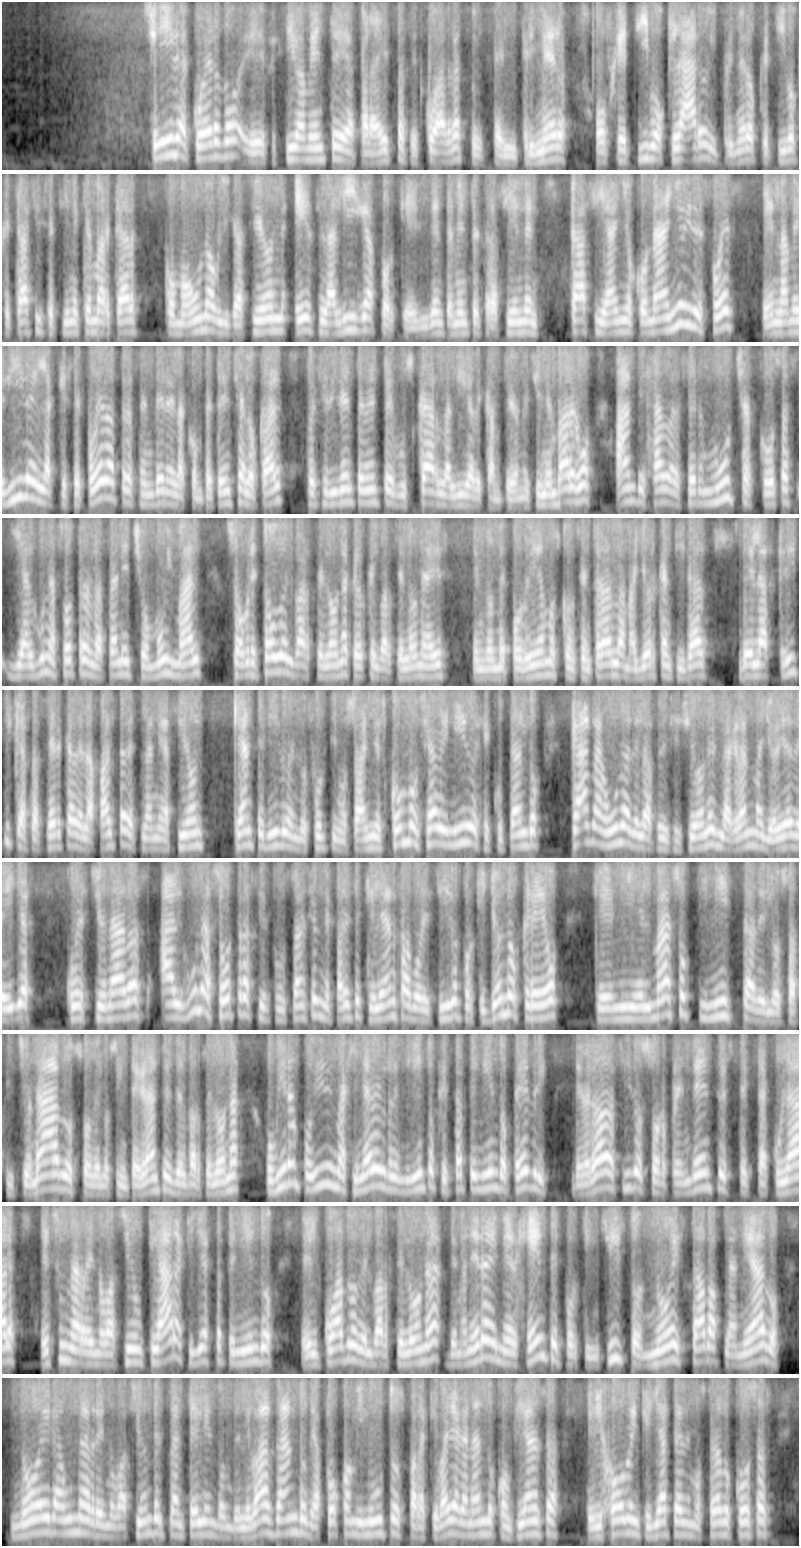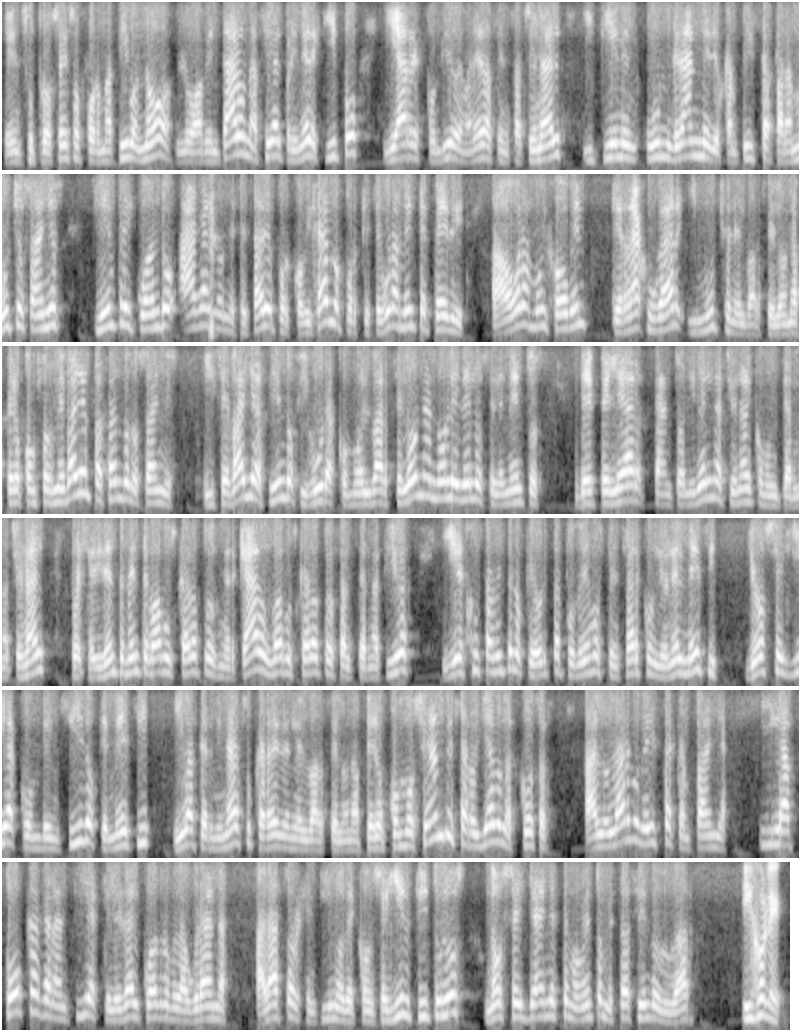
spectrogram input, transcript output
Sí, de acuerdo. Efectivamente, para estas escuadras, pues el primer objetivo claro, el primer objetivo que casi se tiene que marcar como una obligación es la liga, porque evidentemente trascienden casi año con año y después en la medida en la que se pueda trascender en la competencia local, pues evidentemente buscar la Liga de Campeones. Sin embargo, han dejado de hacer muchas cosas y algunas otras las han hecho muy mal, sobre todo el Barcelona, creo que el Barcelona es en donde podríamos concentrar la mayor cantidad de las críticas acerca de la falta de planeación que han tenido en los últimos años, cómo se ha venido ejecutando cada una de las decisiones, la gran mayoría de ellas cuestionadas. Algunas otras circunstancias me parece que le han favorecido porque yo no creo que ni el más optimista de los aficionados o de los integrantes del Barcelona hubieran podido imaginar el rendimiento que está teniendo Pedri. De verdad ha sido sorprendente, espectacular, es una renovación clara que ya está teniendo el cuadro del Barcelona de manera emergente porque, insisto, no estaba planeado no era una renovación del plantel en donde le vas dando de a poco a minutos para que vaya ganando confianza el joven que ya te ha demostrado cosas en su proceso formativo. No, lo aventaron así al primer equipo y ha respondido de manera sensacional y tienen un gran mediocampista para muchos años siempre y cuando hagan lo necesario por cobijarlo, porque seguramente Pedri, ahora muy joven, querrá jugar y mucho en el Barcelona, pero conforme vayan pasando los años y se vaya haciendo figura, como el Barcelona no le dé los elementos de pelear tanto a nivel nacional como internacional, pues evidentemente va a buscar otros mercados, va a buscar otras alternativas y es justamente lo que ahorita podríamos pensar con Lionel Messi. Yo seguía convencido que Messi iba a terminar su carrera en el Barcelona, pero como se han desarrollado las cosas a lo largo de esta campaña y la poca garantía que le da el cuadro blaugrana al astro argentino de conseguir títulos, no sé, ya en este momento me está haciendo dudar. Híjole,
